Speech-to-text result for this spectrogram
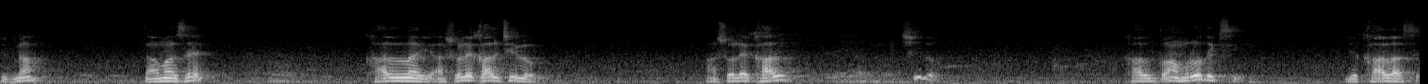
ঠিক না? নাম আছে? খাল নাই। আসলে খাল ছিল। আসলে খাল ছিল। খাল তো আমরাও দেখছি যে খাল আছে।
